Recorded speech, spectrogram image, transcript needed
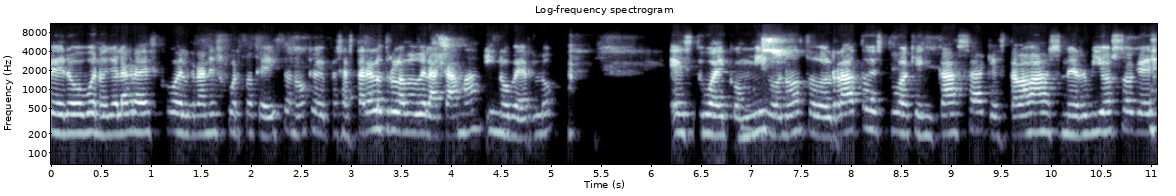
Pero bueno, yo le agradezco el gran esfuerzo que hizo, ¿no? Que pese a estar al otro lado de la cama y no verlo, estuvo ahí conmigo, ¿no? Todo el rato, estuvo aquí en casa, que estaba más nervioso que,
